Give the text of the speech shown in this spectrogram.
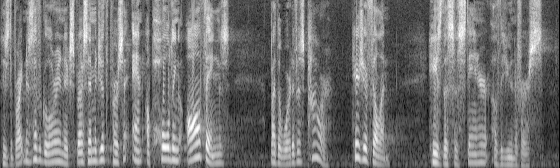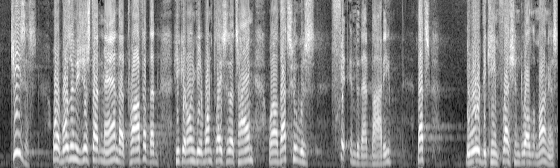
He's the brightness of the glory and the express image of the person, and upholding all things by the word of his power. Here's your fill in He's the sustainer of the universe. Jesus. Well, wasn't he just that man, that prophet, that he could only be at one place at a time? Well, that's who was fit into that body. That's the Word became flesh and dwelt among us.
